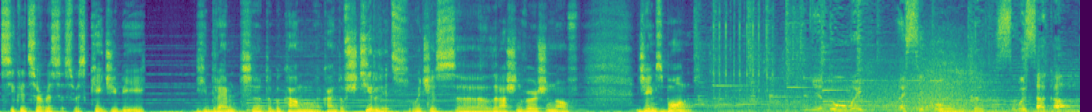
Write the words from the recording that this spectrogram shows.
secret services with KGB. He dreamt uh, to become a kind of Stirlitz, which is uh, the Russian version of James Bond. Не думай на секунду свысока.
